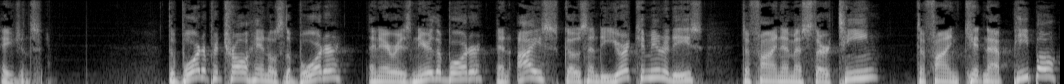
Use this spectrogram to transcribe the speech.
agency. The Border Patrol handles the border and areas near the border, and ICE goes into your communities to find MS 13, to find kidnapped people,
